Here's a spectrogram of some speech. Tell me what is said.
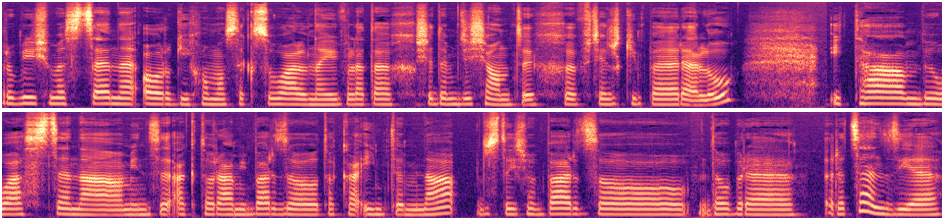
robiliśmy scenę orgii homoseksualnej w latach 70. w ciężkim PRL-u i tam była scena między aktorami bardzo taka intymna. Dostaliśmy bardzo dobre recenzje,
